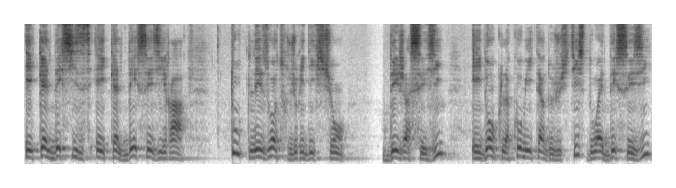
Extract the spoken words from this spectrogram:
et qu'elle dessaisira toutes les autres juridictions déjà saisies, et donc la Cour militaire de justice doit être dessaisie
